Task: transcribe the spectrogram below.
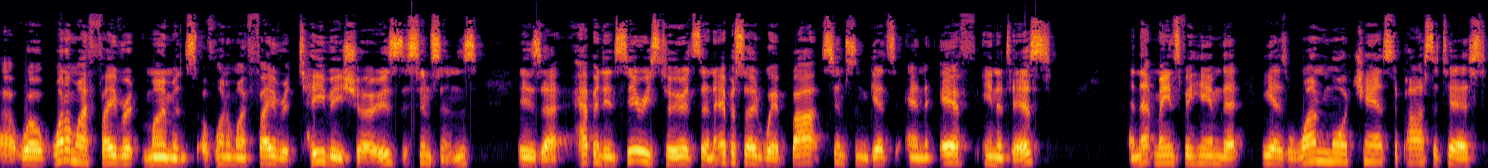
Uh, well, one of my favourite moments of one of my favourite TV shows, The Simpsons, is uh, happened in series two. It's an episode where Bart Simpson gets an F in a test, and that means for him that he has one more chance to pass the test,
